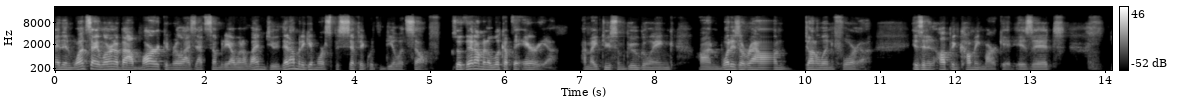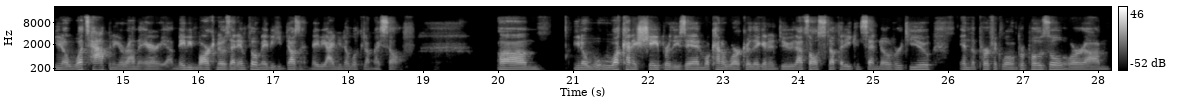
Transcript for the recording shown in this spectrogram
And then once I learn about Mark and realize that's somebody I want to lend to, then I'm going to get more specific with the deal itself. So then I'm going to look up the area. I might do some Googling on what is around Dunnellon, Florida. Is it an up and coming market? Is it, you know, what's happening around the area? Maybe Mark knows that info. Maybe he doesn't. Maybe I need to look it up myself. Um, you know, what kind of shape are these in? What kind of work are they going to do? That's all stuff that he can send over to you in the perfect loan proposal or, um,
